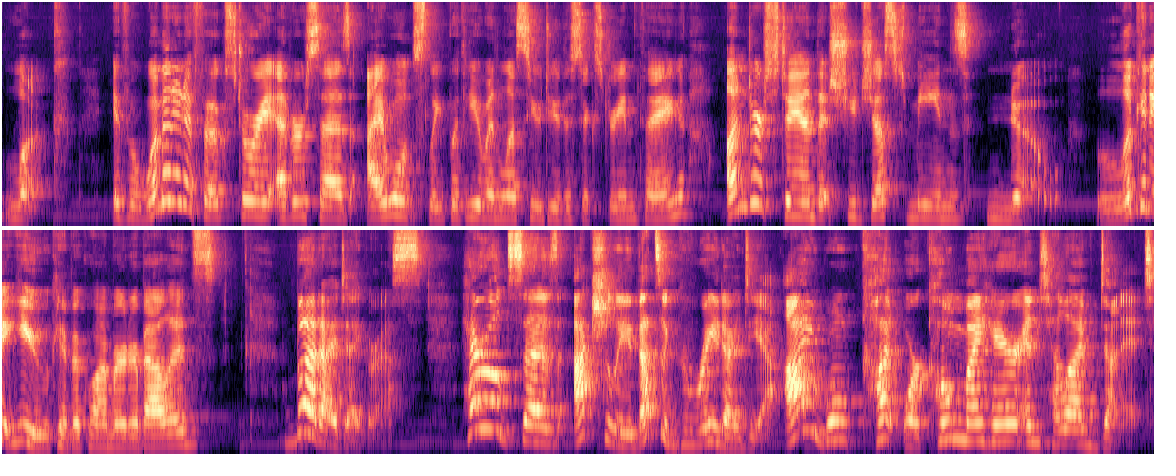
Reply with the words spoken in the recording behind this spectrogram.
Look, if a woman in a folk story ever says, I won't sleep with you unless you do this extreme thing, understand that she just means no. Looking at you, Quebecois murder ballads. But I digress. Harold says, actually, that's a great idea. I won't cut or comb my hair until I've done it.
